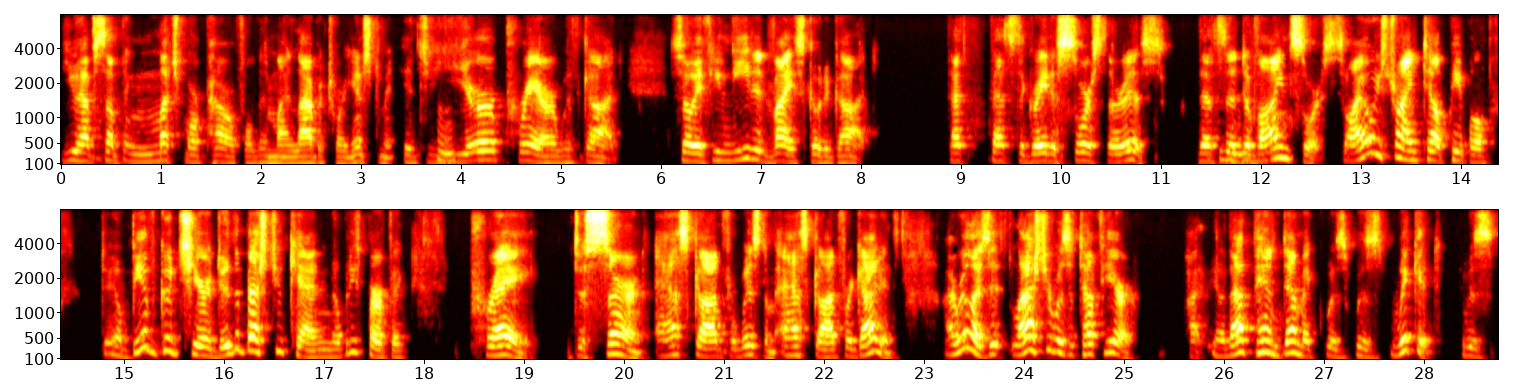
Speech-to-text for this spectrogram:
you have something much more powerful than my laboratory instrument. It's mm-hmm. your prayer with God. So if you need advice, go to God. That that's the greatest source there is. That's the mm-hmm. divine source. So I always try and tell people, you know, be of good cheer, do the best you can. Nobody's perfect. Pray, discern, ask God for wisdom, ask God for guidance. I realized that last year was a tough year. I, you know, that pandemic was was wicked. It was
